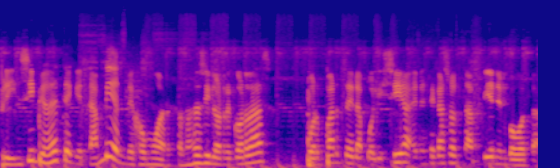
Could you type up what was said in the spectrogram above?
principios de este, que también dejó muertos. No sé si lo recordás, por parte de la policía, en este caso también en Bogotá.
